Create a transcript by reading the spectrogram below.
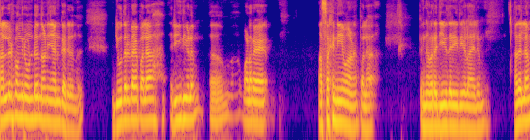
നല്ലൊരു പങ്കിനും ഉണ്ട് എന്നാണ് ഞാൻ കരുതുന്നത്. ജൂതരുടെ പല രീതികളും വളരെ അസഹനീയമാണ് പല പിന്നെ അവരുടെ ജീവിത രീതികളായാലും. അതെല്ലാം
